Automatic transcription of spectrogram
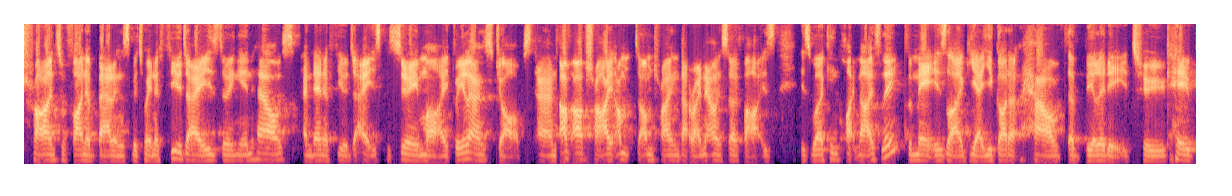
trying to find a balance between a few days doing in-house and then a few days pursuing my freelance jobs. And I've, I've tried, I'm, I'm trying that right now, and so far is is working quite nicely. For me, it's like, yeah, you gotta have the ability to keep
